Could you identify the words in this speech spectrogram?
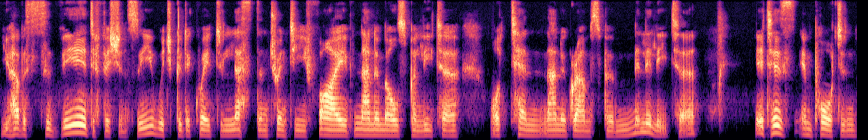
you have a severe deficiency, which could equate to less than 25 nanomoles per liter or 10 nanograms per milliliter, it is important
